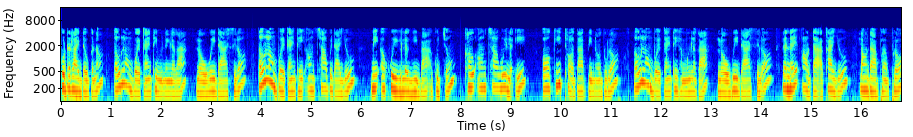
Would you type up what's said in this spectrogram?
ကိုတလိုက်တော့ကနော်တောလောင်ပွဲကိုင်းထိမနေလကလောဝိတာစီလောတောလောင်ပွဲကိုင်းထိအောင်ချဝိတာယိုနေအခွေလကြီးပါအခုကျုံခေါအောင်ချဝိလေအေအော်ကီထော်တာပီနိုဒူလော တောလောင်ပွဲကိုင်းထိဟမုံလကလောဝိတာစီလောလနေအောင်တာအခါယိုလောင်တာဖန်ဖလော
